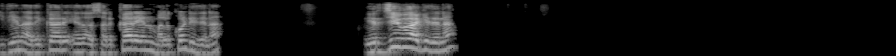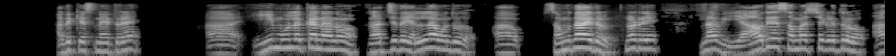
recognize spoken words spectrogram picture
ಇದೇನು ಅಧಿಕಾರಿ ಸರ್ಕಾರ ಏನ್ ಮಲ್ಕೊಂಡಿದೆನ? ನಿರ್ಜೀವ ಆಗಿದೆನಾ? ಅದಕ್ಕೆ ಸ್ನೇಹಿತರೆ, ಆ, ಈ ಮೂಲಕ ನಾನು ರಾಜ್ಯದ ಎಲ್ಲ ಒಂದು ಆ ಸಮುದಾಯಗಳು ನೋಡ್ರಿ, ನಾವ್ ಯಾವುದೇ ಸಮಸ್ಯೆಗಳಿದ್ರು ಆ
